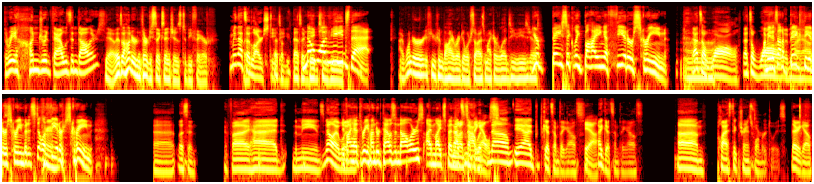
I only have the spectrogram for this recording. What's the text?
three hundred thousand dollars. Yeah, it's 136 inches to be fair. I mean, that's a large TV. That's a that's a No big one TV. needs that. I wonder if you can buy regular size micro LED TVs yet. You're basically buying a theater screen. that's a wall. That's a wall. I mean, it's not a big theater house. screen, but it's still a theater screen. Uh, listen, if I had the means, no, I would. If I had three hundred thousand dollars, I might spend that on something what- else. No, yeah, I'd get something else. Yeah. I'd get something else. Um, plastic transformer toys. There you go.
